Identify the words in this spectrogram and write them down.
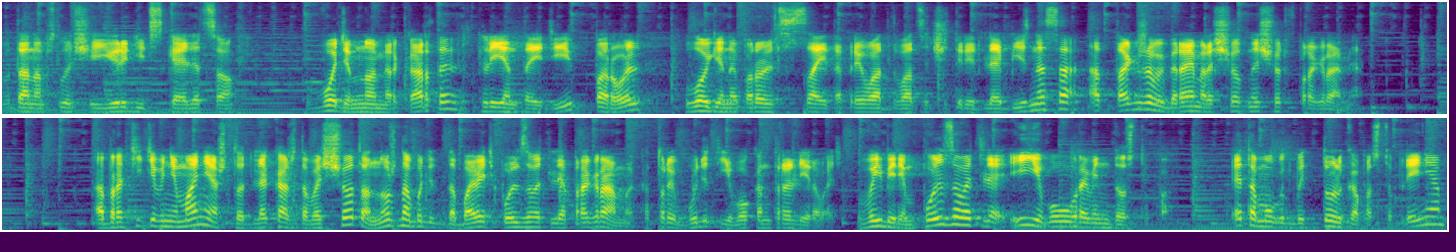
в данном случае юридическое лицо. Вводим номер карты, клиент ID, пароль логин и пароль с сайта Privat24 для бизнеса, а также выбираем расчетный счет в программе. Обратите внимание, что для каждого счета нужно будет добавить пользователя программы, который будет его контролировать. Выберем пользователя и его уровень доступа. Это могут быть только поступления,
